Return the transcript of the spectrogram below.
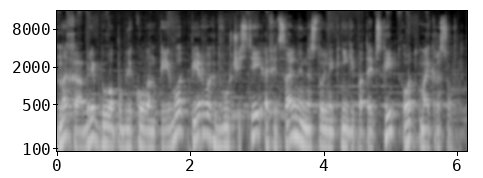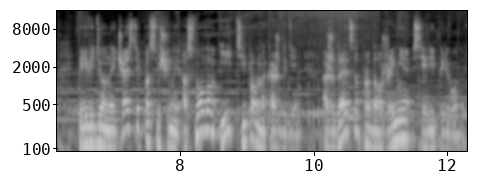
На Хабре был опубликован перевод первых двух частей официальной настольной книги по TypeScript от Microsoft – Переведенные части посвящены основам и типам на каждый день. Ожидается продолжение серии переводов.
